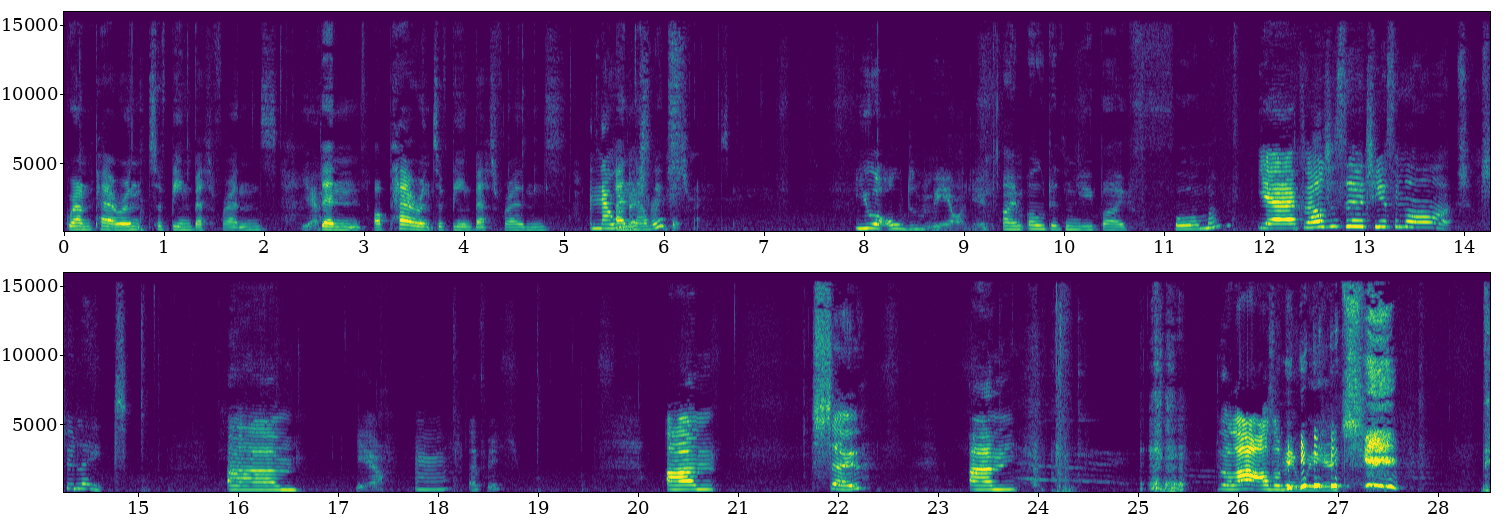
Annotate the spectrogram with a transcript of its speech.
grandparents have been best friends. Yeah. Then our parents have been best friends, and now we're and best now friends. we're best friends. You are older than me, aren't you? I'm older than you by four months. Yeah, because I was the thirtieth of March. So late. Um. Yeah. Mm. Um. So. Um. Well, that was a bit weird.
